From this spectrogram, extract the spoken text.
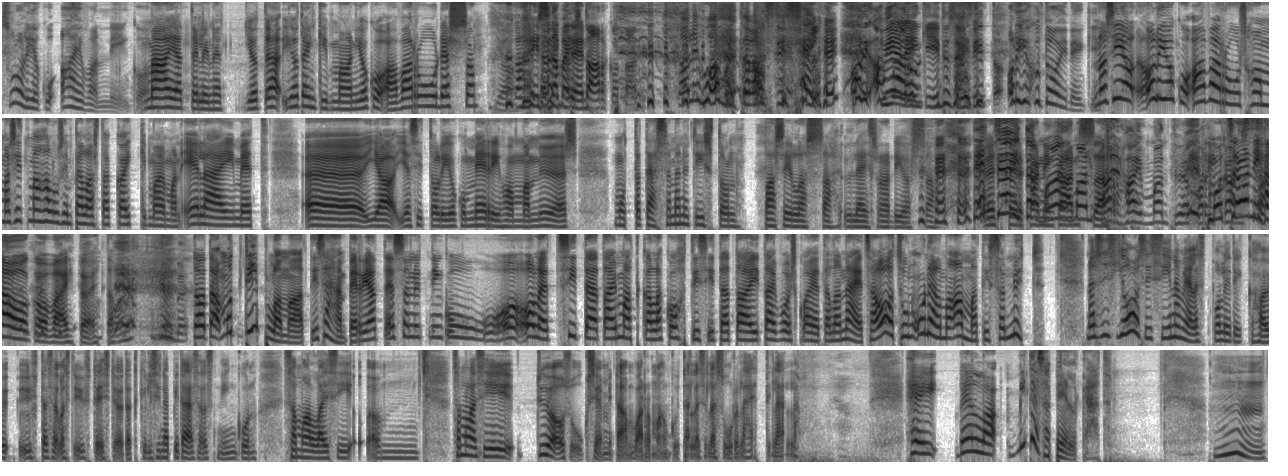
Sulla oli joku aivan niin kuin... Mä ajattelin, että jotenkin mä oon joko avaruudessa Joo. tai sitten... mä tarkoitan. oli huomattavasti Hei, oli avaru... mielenkiintoisempi. oli joku toinenkin. No siellä oli joku avaruushomma, sitten mä halusin pelastaa kaikki maailman eläimet öö, ja, ja sitten oli joku merihomma myös. Mutta tässä mä nyt istun Pasilassa Yleisradiossa Ösperkanin kanssa. parhaimman Mutta se on ihan ok vaihtoehto. tota, Mutta diplomaatti, sähän periaatteessa nyt niinku olet sitä tai matkalla kohti sitä, tai, tai voisiko ajatella näin, että sä oot sun unelma-ammatissa nyt. No siis joo, siis siinä mielessä politiikka on yhtä sellaista yhteistyötä, että kyllä siinä pitää sellaista niin kuin samanlaisia, um, samanlaisia työosuuksia, mitä on varmaan kuin tällaisella suurlähettilällä. Hei Bella, mitä sä pelkäät? Hmm.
